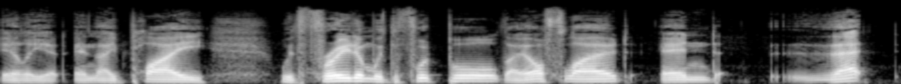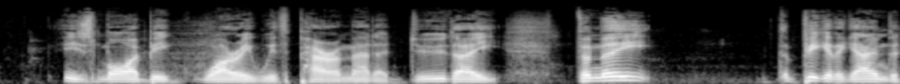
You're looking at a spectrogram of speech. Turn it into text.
Elliott. And they play with freedom with the football. They offload, and that is my big worry with Parramatta. Do they? For me, the bigger the game, the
